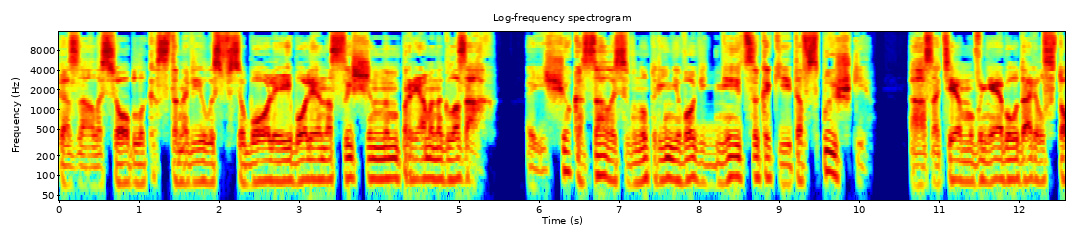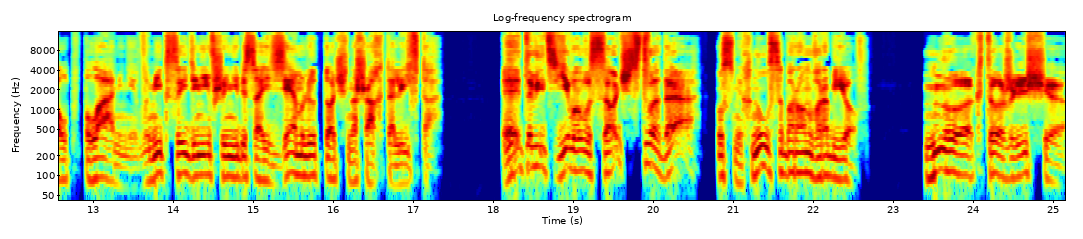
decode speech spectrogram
Казалось, облако становилось все более и более насыщенным прямо на глазах. А еще казалось, внутри него виднеются какие-то вспышки. А затем в небо ударил столб пламени, вмиг соединивший небеса и землю, точно шахта лифта. «Это ведь его высочество, да?» — усмехнулся барон Воробьев. «Ну а кто же еще?»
